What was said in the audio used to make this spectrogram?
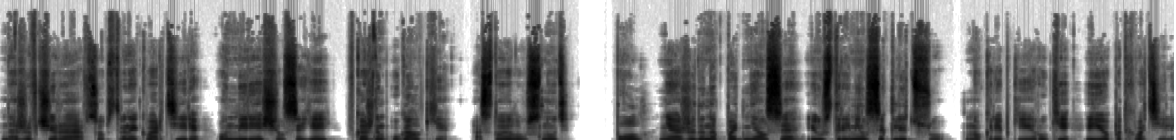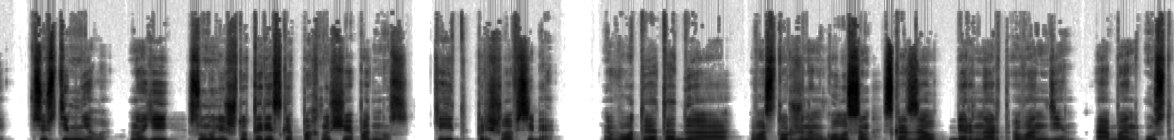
Даже вчера в собственной квартире он мерещился ей в каждом уголке, а стоило уснуть, Пол неожиданно поднялся и устремился к лицу, но крепкие руки ее подхватили. Все стемнело, но ей сунули что-то резко пахнущее под нос. Кейт пришла в себя. «Вот это да!» – восторженным голосом сказал Бернард Вандин, а Бен Уст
